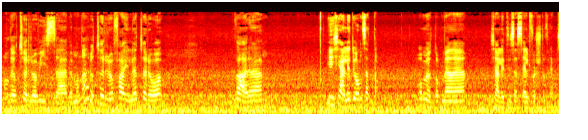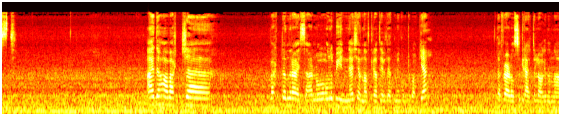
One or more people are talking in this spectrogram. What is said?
Og det å tørre å vise hvem man er, og tørre å feile, tørre å være i kjærlighet uansett, da. Og møte opp med kjærlighet til seg selv først og fremst. Nei, det har vært uh, vært en reise her nå, og nå begynner jeg å kjenne at kreativiteten min kommer tilbake. Derfor er det også greit å lage denne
